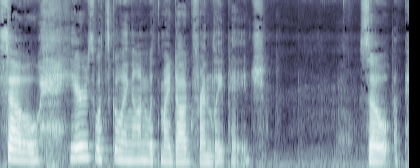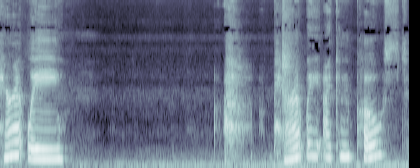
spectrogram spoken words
So here's what's going on with my dog friendly page. So apparently, apparently I can post.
